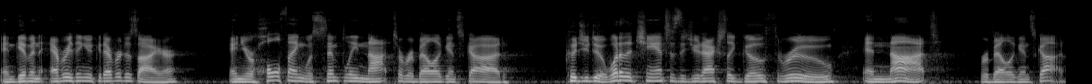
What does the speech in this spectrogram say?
and given everything you could ever desire, and your whole thing was simply not to rebel against God, could you do it? What are the chances that you'd actually go through and not rebel against God?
